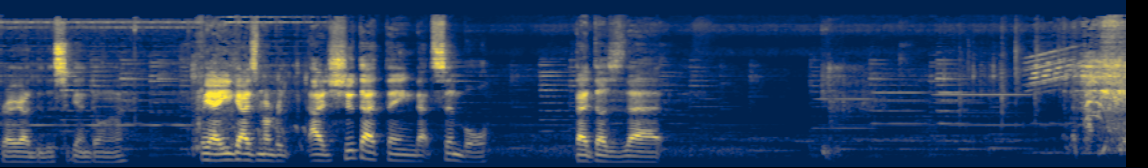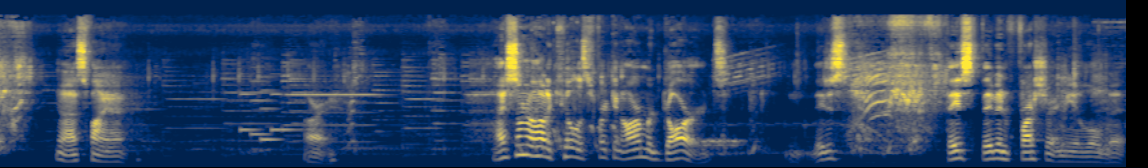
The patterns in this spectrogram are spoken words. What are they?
Great, I gotta do this again, don't I? But yeah, you guys remember, I shoot that thing, that symbol, that does that. No, that's fine. Alright. I just don't know how to kill those freaking armored guards. They just... They just, they've been frustrating me a little bit.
